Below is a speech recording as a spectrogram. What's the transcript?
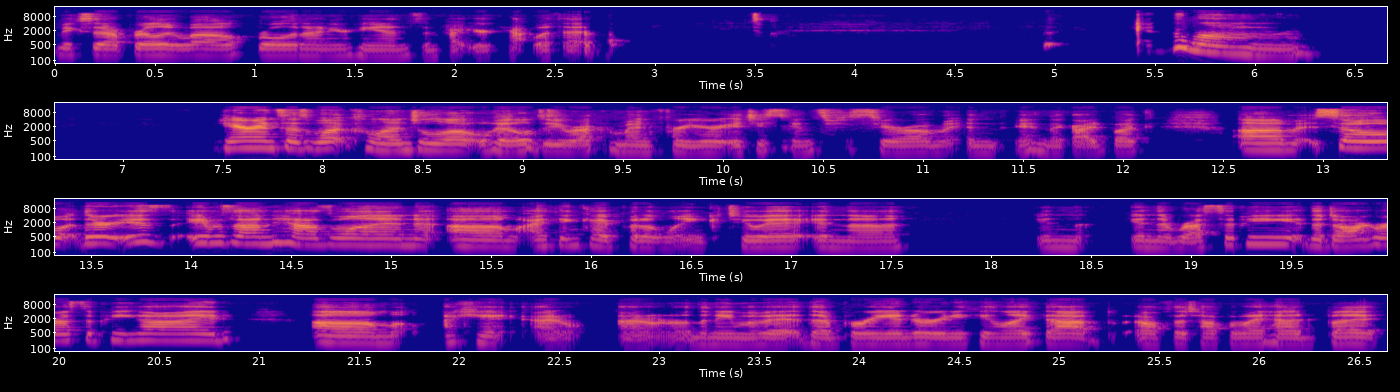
mix it up really well roll it on your hands and pet your cat with it Karen says, "What calendula oil do you recommend for your itchy skin serum in in the guidebook?" Um, so there is Amazon has one. Um, I think I put a link to it in the in in the recipe, the dog recipe guide. Um, I can't, I don't, I don't know the name of it, the brand or anything like that off the top of my head, but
